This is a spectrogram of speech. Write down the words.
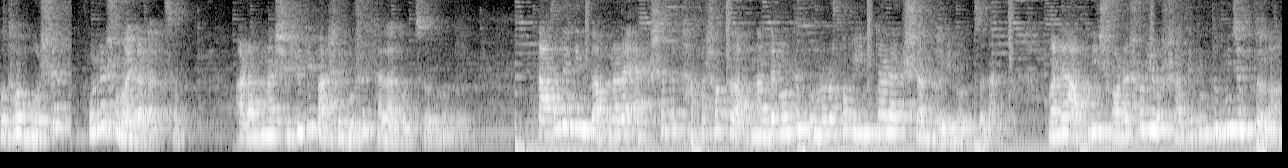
কোথাও বসে ফোনে সময় কাটাচ্ছেন আর আপনার শিশুটি পাশে বসে খেলা করছে ওর মতো। তাহলে কিন্তু আপনারা একসাথে থাকা সত্ত্বেও আপনাদের মধ্যে কোনো রকম ইন্টারাকশন তৈরি হচ্ছে না। মানে আপনি সরাসরি ওর সাথে কিন্তু নিযুক্ত নন।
